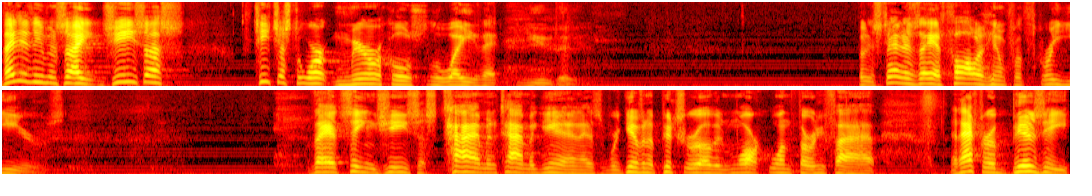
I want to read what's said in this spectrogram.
They didn't even say, Jesus, teach us to work miracles the way that you do. But instead, as they had followed him for three years, they had seen Jesus time and time again, as we're given a picture of in Mark 135. And after a busy,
